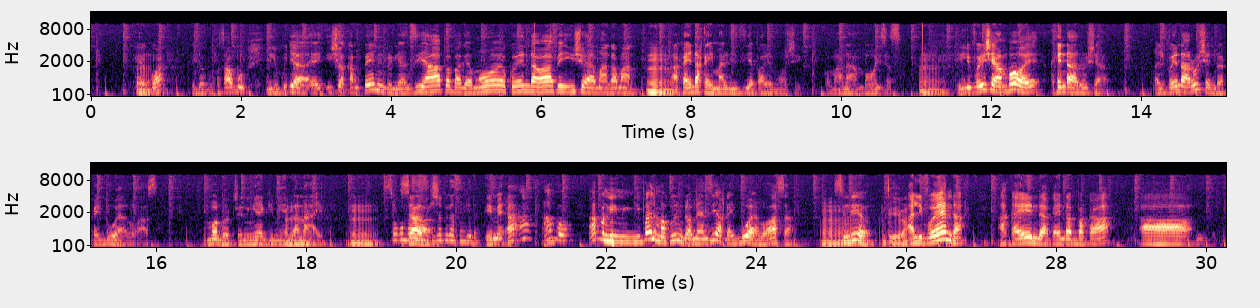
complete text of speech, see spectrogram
ikawekwa kidogo kwa sababu ilikuja eh, ishu ya kampeni ndo ilianzia hapa bagamoyo kwenda wapi ishu ya maandamano Mm. akaenda akaimalizia pale moshi kwa maana ya mboe sasa Mm. ilivyoisha ya mboe akaenda arusha alivyoenda arusha ndo akaibua ya loasa ambao ndo training yake imeenda nayo Mm. nayo kwamba kishafika Singida ime ah, ah, hapo hapo ni, ni, ni pale makuini ndo ameanzia akaibua ya loasa Mm. si ndio Ndio. alivyoenda akaenda akaenda mpaka ah,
